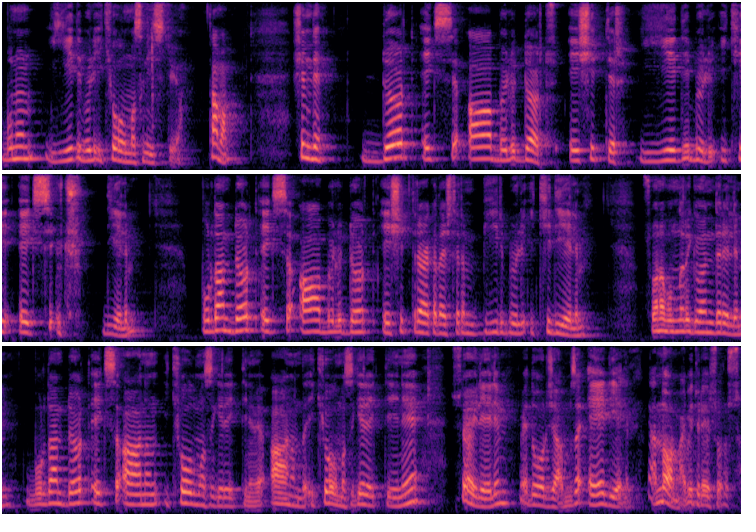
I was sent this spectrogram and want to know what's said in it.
Bunun 7 bölü 2 olmasını istiyor. Tamam. Şimdi 4 eksi a bölü 4 eşittir 7 bölü 2 eksi 3 diyelim. Buradan 4 eksi a bölü 4 eşittir arkadaşlarım 1 bölü 2 diyelim. Sonra bunları gönderelim. Buradan 4 eksi a'nın 2 olması gerektiğini ve a'nın da 2 olması gerektiğini söyleyelim. Ve doğru cevabımıza e diyelim. Yani normal bir türev sorusu.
